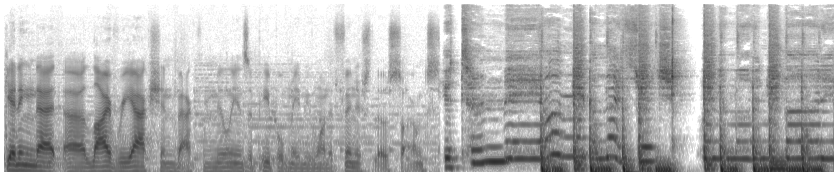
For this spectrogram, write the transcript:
getting that uh, live reaction back from millions of people made me want to finish those songs. You turn me on like a light switch when you're moving your body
